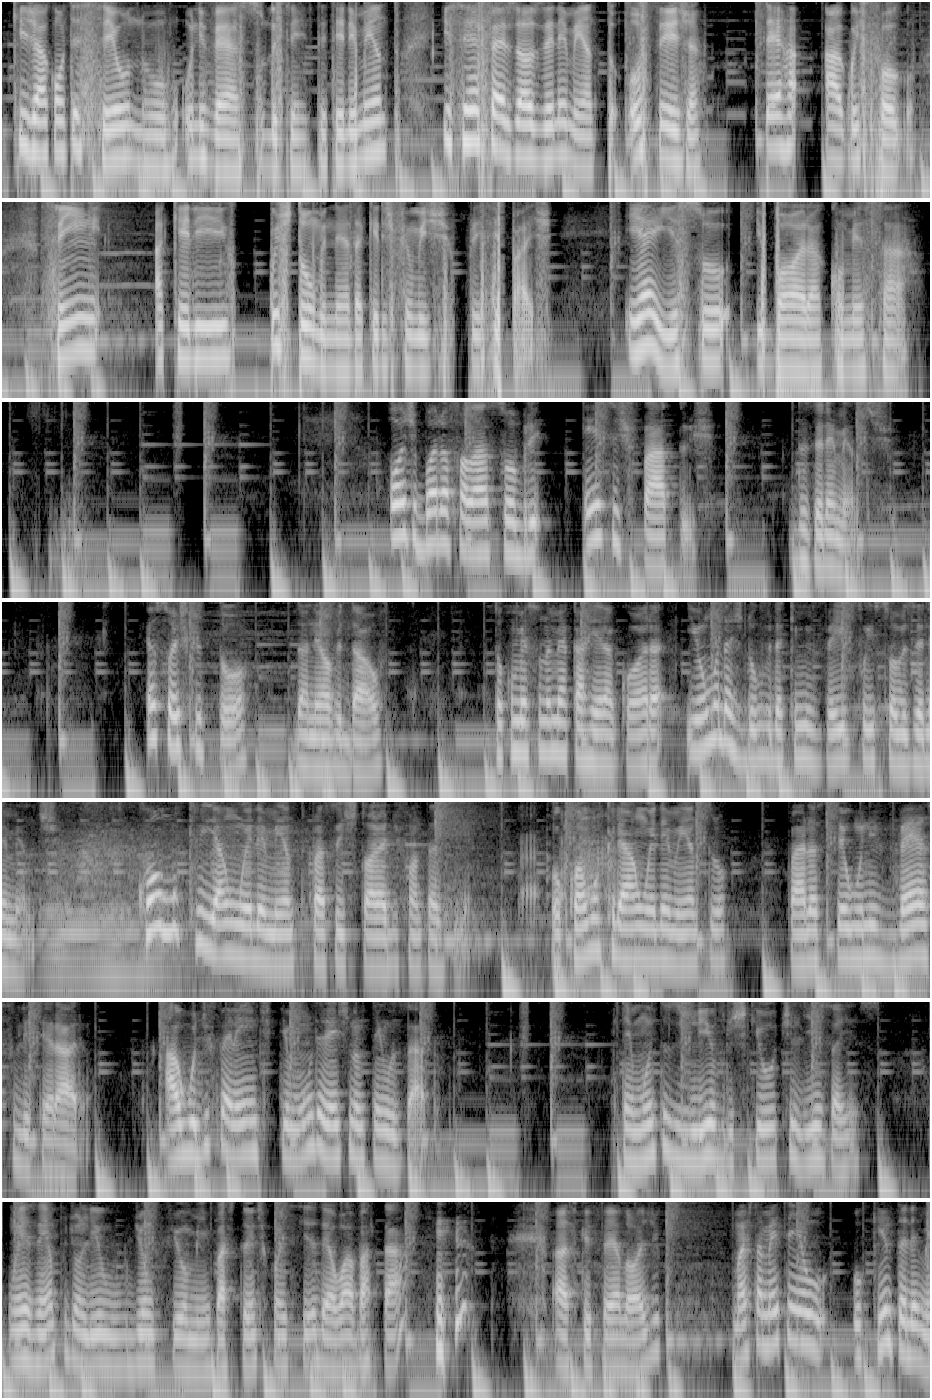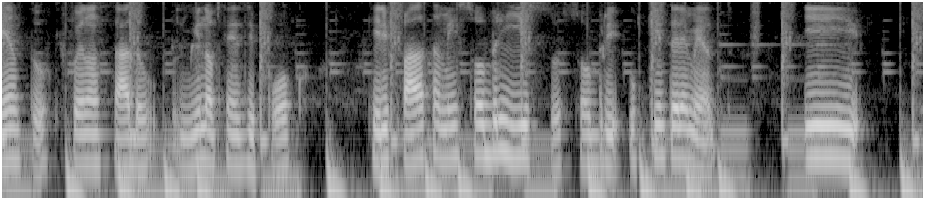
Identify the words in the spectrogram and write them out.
que já aconteceu no universo do entretenimento e se refere aos elementos, ou seja, terra, água e fogo. Sim, aquele costume, né, daqueles filmes principais. E é isso, e bora começar. Hoje bora falar sobre esses fatos dos elementos. Eu sou escritor, Daniel Vidal. Estou começando a minha carreira agora e uma das dúvidas que me veio foi sobre os elementos. Como criar um elemento para sua história de fantasia? Ou como criar um elemento para seu universo literário? Algo diferente que muita gente não tem usado. Tem muitos livros que utilizam isso. Um exemplo de um livro, de um filme bastante conhecido é o Avatar. Acho que isso é lógico. Mas também tem o, o Quinto Elemento, que foi lançado em 1900 e pouco, que ele fala também sobre isso, sobre o Quinto Elemento. E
